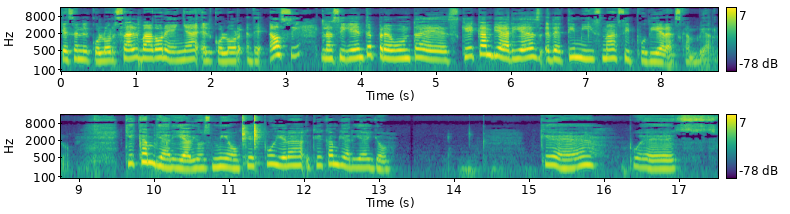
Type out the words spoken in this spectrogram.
que es en el color salvadoreña, el color de Elsie. La siguiente pregunta es, ¿qué cambiarías de ti misma si pudieras cambiarlo? ¿Qué cambiaría, Dios mío? ¿Qué pudiera, qué cambiaría yo? ¿Qué? pues,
